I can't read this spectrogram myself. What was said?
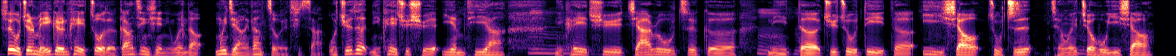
所以我觉得每一个人可以做的。刚刚静贤你问到，木一讲这样走也其实啊，我觉得你可以去学 EMT 啊，嗯、你可以去加入这个你的居住地的义消组织，成为救护义消。嗯、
